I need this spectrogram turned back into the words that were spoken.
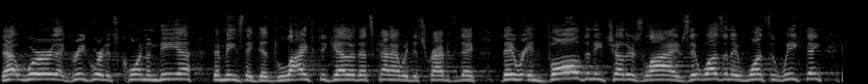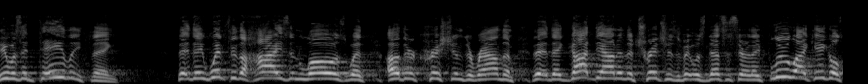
That word, that Greek word is koinonia. That means they did life together. That's kind of how we describe it today. They were involved in each other's lives. It wasn't a once a week thing, it was a daily thing. They, they went through the highs and lows with other Christians around them. They, they got down in the trenches if it was necessary. They flew like eagles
